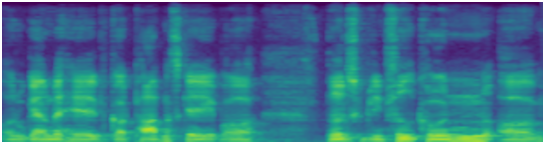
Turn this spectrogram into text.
og du gerne vil have et godt partnerskab, og bedre, du skal blive en fed kunde, og,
